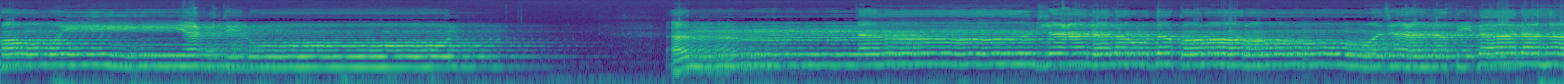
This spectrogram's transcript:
قوم يعدلون. أمن جعل الأرض قرارا وجعل خلالها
